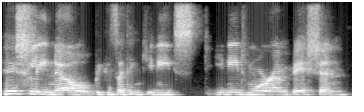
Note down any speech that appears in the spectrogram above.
Initially, no, because I think you need you need more ambition.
